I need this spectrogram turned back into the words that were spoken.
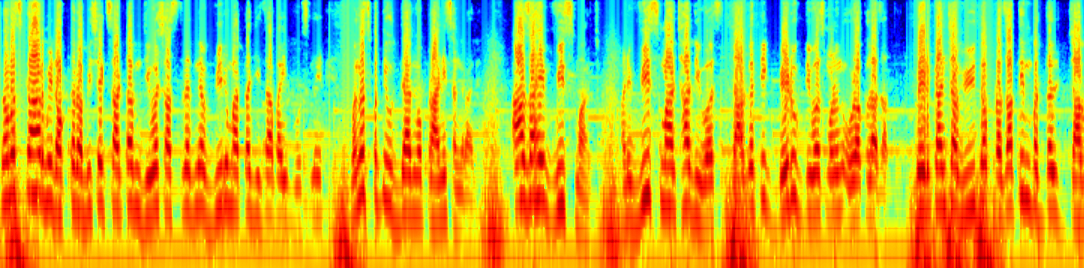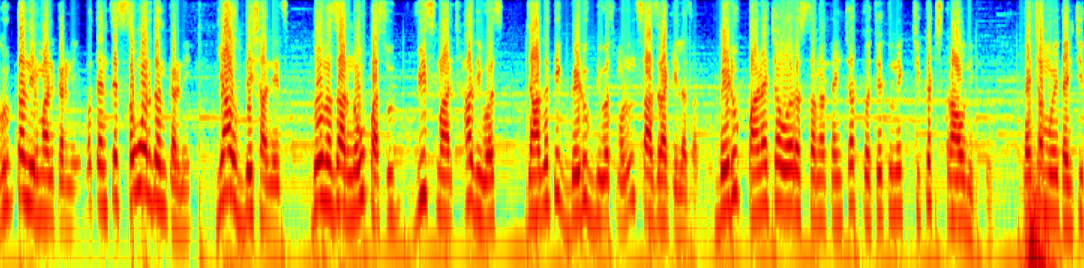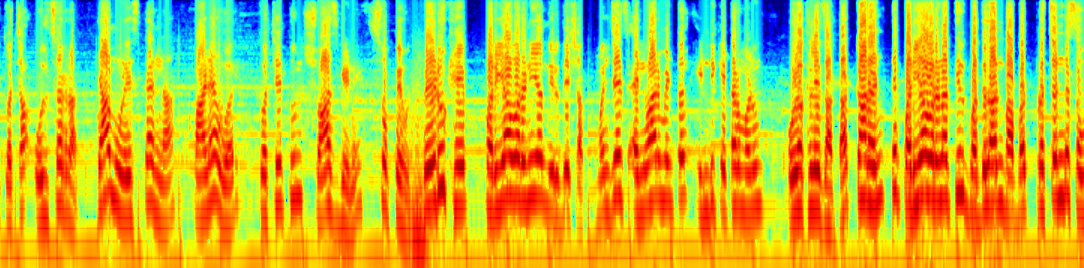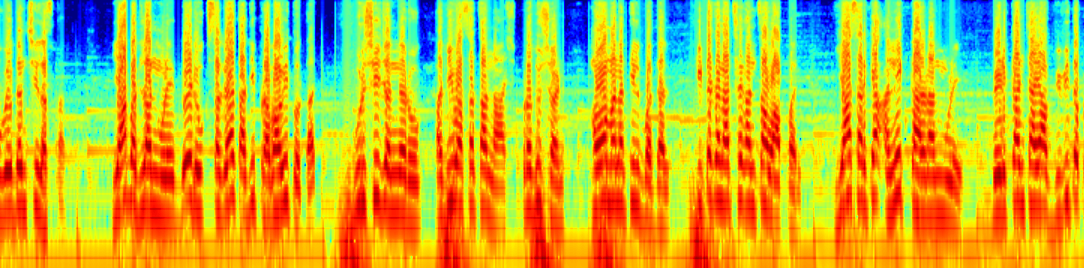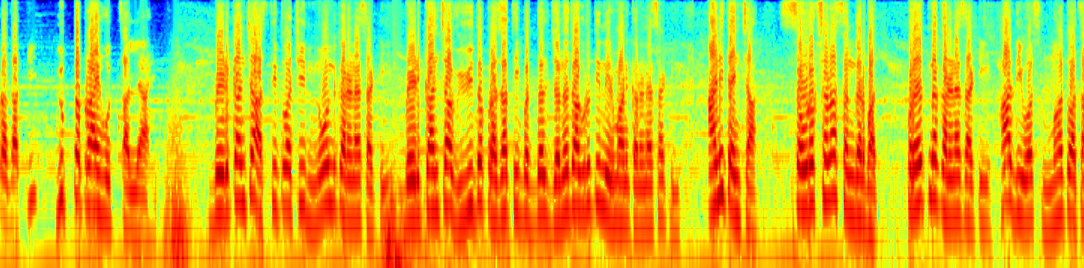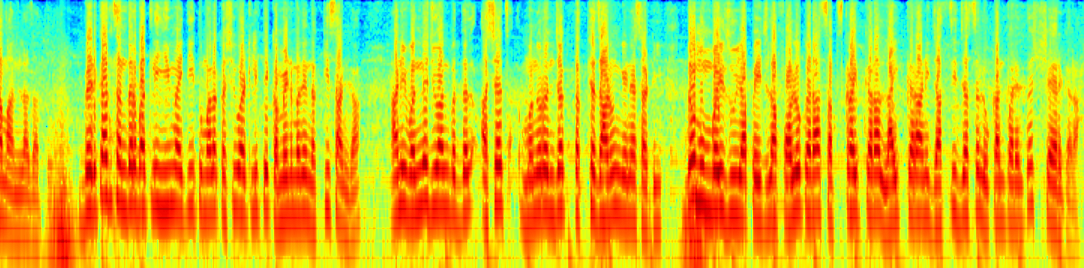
नमस्कार मी डॉक्टर अभिषेक साटम जीवशास्त्रज्ञ वीर माता जिजाबाई भोसले वनस्पती उद्यान व प्राणी संग्रहालय. आज आहे वीस मार्च आणि वीस मार्च हा दिवस जागतिक बेडूक दिवस म्हणून ओळखला जातो. बेडकांच्या विविध प्रजातींबद्दल जागरूकता निर्माण करणे व त्यांचे संवर्धन करणे या उद्देशानेच दोन हजार नऊ पासून वीस मार्च हा दिवस जागतिक बेडूक दिवस म्हणून साजरा केला जातो. बेडूक पाण्याच्या वर असताना त्यांच्या त्वचेतून एक चिकट स्त्राव निघतो. त्याच्यामुळे त्यांची त्वचा ओलसर राहते. त्यामुळेच त्यांना पाण्यावर त्वचेतून श्वास घेणे सोपे होते. बेडूक हे पर्यावरणीय निर्देशक म्हणजेच एन्व्हायरमेंटल इंडिकेटर म्हणून ओळखले जातात. कारण ते पर्यावरणातील बदलांबाबत प्रचंड संवेदनशील असतात. या बदलांमुळे बेडूक सगळ्यात आधी प्रभावित होतात. बुरशीजन्य रोग अधिवासाचा नाश प्रदूषण हवामानातील बदल कीटकनाशकांचा वापर यासारख्या अनेक कारणांमुळे बेडकांच्या या विविध प्रजाती लुप्तप्राय होत चालल्या आहेत. बेडकांच्या अस्तित्वाची नोंद करण्यासाठी बेडकांच्या विविध प्रजातीबद्दल जनजागृती निर्माण करण्यासाठी आणि त्यांच्या संरक्षणासंदर्भात प्रयत्न करण्यासाठी हा दिवस महत्त्वाचा मानला जातो. बेडकांसंदर्भातली ही माहिती तुम्हाला कशी वाटली ते कमेंटमध्ये नक्की सांगा. आणि वन्यजीवांबद्दल असेच मनोरंजक तथ्य जाणून घेण्यासाठी द मुंबई झू या पेजला फॉलो करा सबस्क्राईब करा लाईक करा आणि जास्तीत जास्त लोकांपर्यंत शेअर करा.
